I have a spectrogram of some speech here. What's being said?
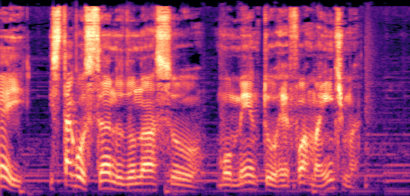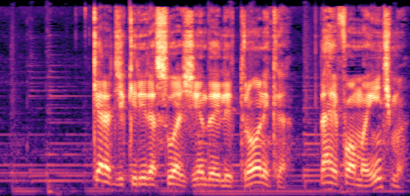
aí, está gostando do nosso momento Reforma Íntima? Quer adquirir a sua agenda eletrônica da Reforma Íntima?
